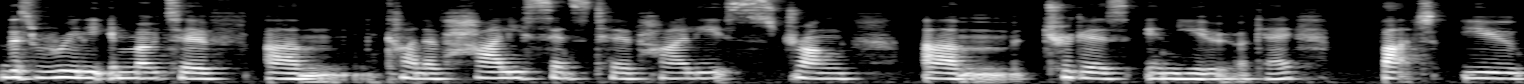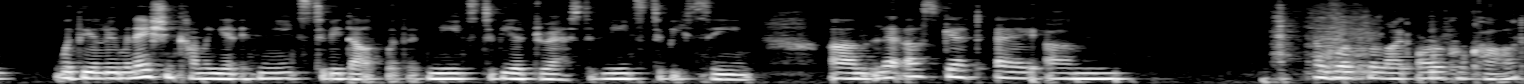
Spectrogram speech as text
this really emotive um, kind of highly sensitive, highly strung um, triggers in you, okay? But you, with the illumination coming in, it needs to be dealt with, it needs to be addressed, it needs to be seen. Um, let us get a, um, a Work Your Light Oracle card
